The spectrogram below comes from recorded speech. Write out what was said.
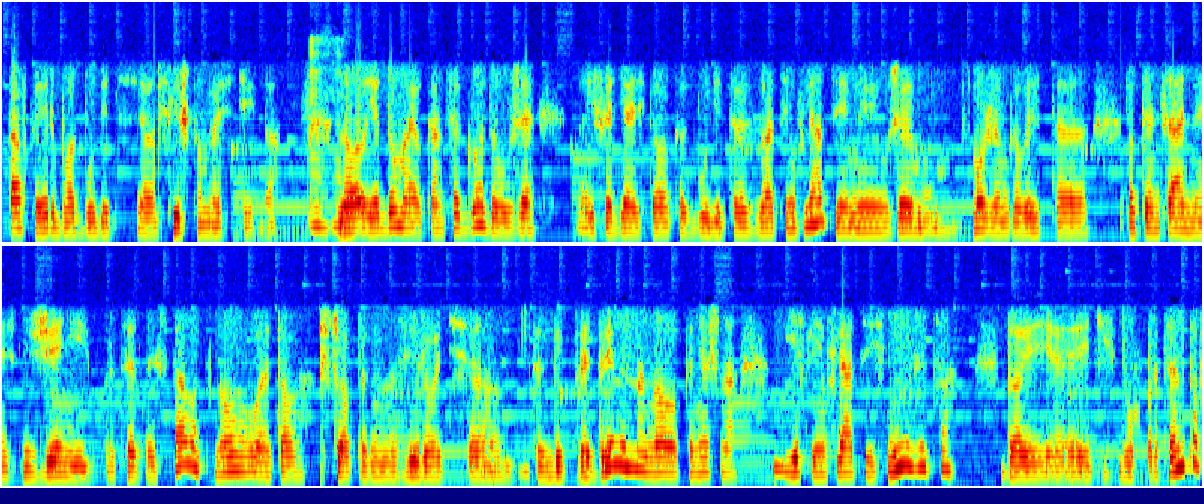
ставка Эйрбор будет э, слишком расти. Да. Но я думаю, в конце года уже, исходя из того, как будет развиваться инфляция, мы уже сможем говорить о потенциальное снижение процентных ставок. Но это что прогнозировать э, как бы предвременно, но, конечно, если инфляция снизится, до э, этих двух процентов,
